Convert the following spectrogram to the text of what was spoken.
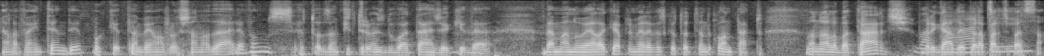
ela vai entender, porque também é uma profissional da área. Vamos ser todos anfitriões do boa tarde aqui da, da Manuela, que é a primeira vez que eu estou tendo contato. Manuela, boa tarde. Boa Obrigado aí pela tarde. participação.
